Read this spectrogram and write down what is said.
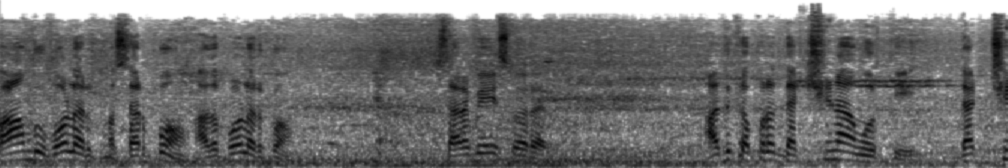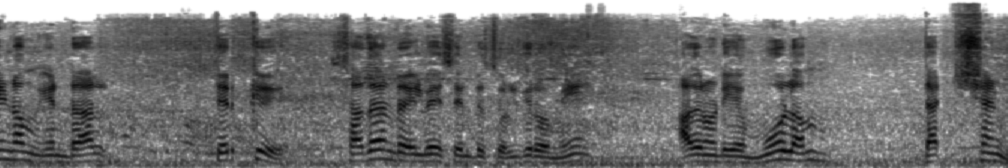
பாம்பு போல இருக்கும் சர்ப்பம் அதை போல் இருக்கும். சரபேஸ்வரர். அதுக்கப்புறம் தட்சிணாமூர்த்தி. தட்சிணம் என்றால் தெற்கு சதர்ன் ரயில்வேஸ் என்று சொல்கிறோமே. அதனுடைய மூலம் தட்சன்.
